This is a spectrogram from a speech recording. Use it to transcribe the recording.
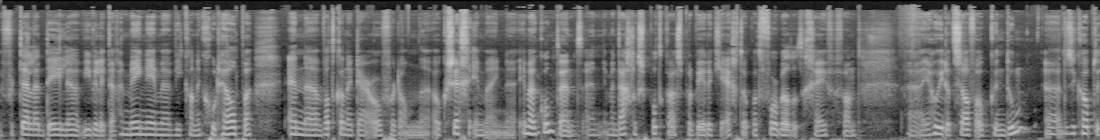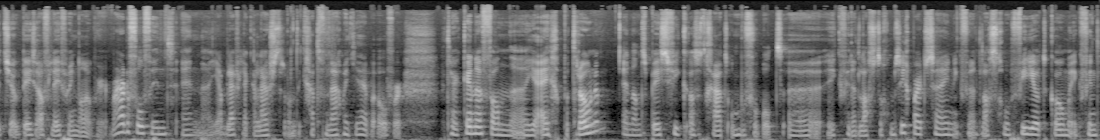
vertellen, delen, wie wil ik daarin meenemen, wie kan ik goed helpen en wat kan ik daarover dan ook zeggen in mijn, in mijn content. En in mijn dagelijkse podcast probeer ik je echt ook wat voorbeelden te geven van hoe je dat zelf ook kunt doen. Dus ik hoop dat je ook deze aflevering dan ook weer waardevol vindt. En ja, blijf lekker luisteren, want ik ga het vandaag met je hebben over het herkennen van je eigen patronen. En dan specifiek als het gaat om bijvoorbeeld, ik vind het lastig om zichtbaar te zijn. Ik vind het lastig om op video te komen. Ik vind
